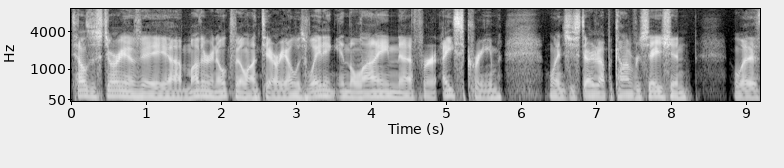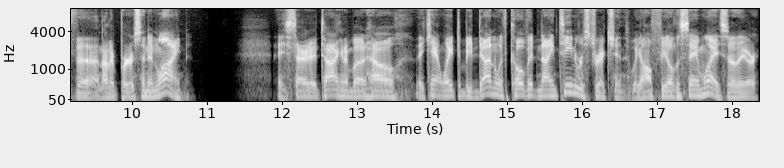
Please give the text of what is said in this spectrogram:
Tells the story of a uh, mother in Oakville, Ontario, was waiting in the line uh, for ice cream when she started up a conversation with uh, another person in line. They started talking about how they can't wait to be done with COVID 19 restrictions. We all feel the same way. So they were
